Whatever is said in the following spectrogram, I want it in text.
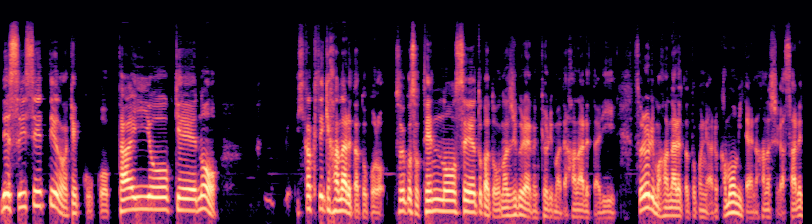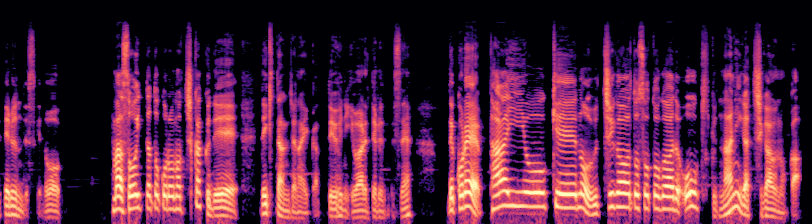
で、水星っていうのは結構こう、太陽系の比較的離れたところ、それこそ天王星とかと同じぐらいの距離まで離れたり、それよりも離れたところにあるかもみたいな話がされてるんですけど、まあそういったところの近くでできたんじゃないかっていうふうに言われてるんですね。で、これ、太陽系の内側と外側で大きく何が違うのか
